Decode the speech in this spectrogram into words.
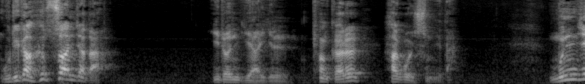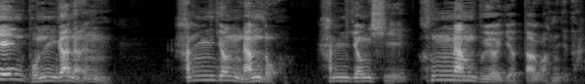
우리가 흡수한 자다. 이런 이야기를 평가를 하고 있습니다. 문재인 본가는 함경남도 함경시 흥남구역이었다고 합니다.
